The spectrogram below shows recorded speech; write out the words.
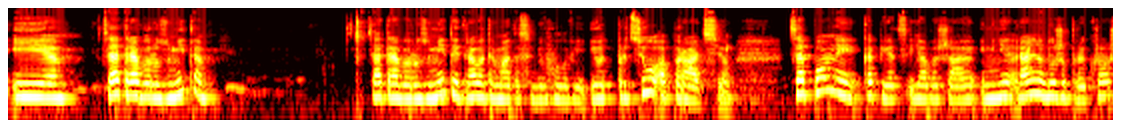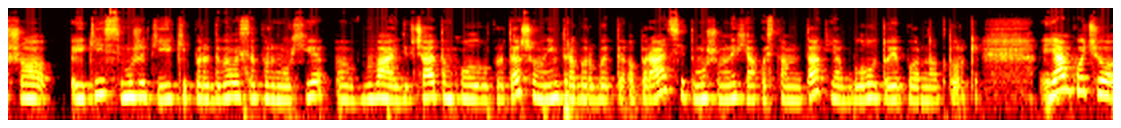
І це треба розуміти. Це треба розуміти і треба тримати собі в голові. І от про цю операцію це повний капець, я вважаю. І мені реально дуже прикро, що якісь мужики, які передивилися порнухи, е, вбивають дівчатам голову про те, що їм треба робити операції, тому що в них якось там не так, як було у тої порноакторки. Я вам хочу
